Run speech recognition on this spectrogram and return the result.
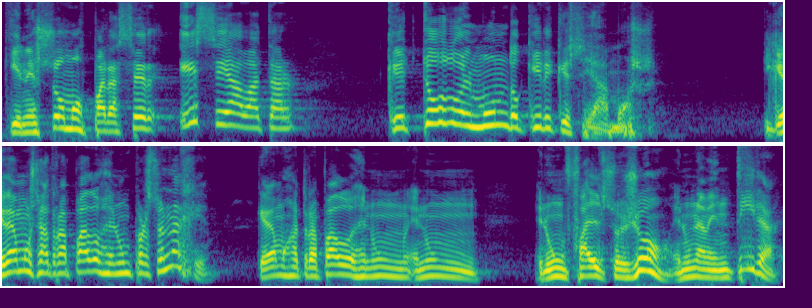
quienes somos para ser ese avatar que todo el mundo quiere que seamos. Y quedamos atrapados en un personaje, quedamos atrapados en un, en un, en un falso yo, en una mentira.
